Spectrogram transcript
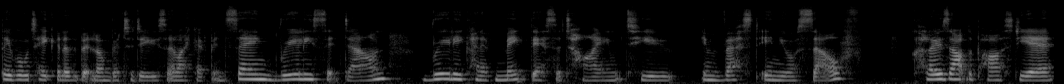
they will take a little bit longer to do. So, like I've been saying, really sit down, really kind of make this a time to invest in yourself, close out the past year,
